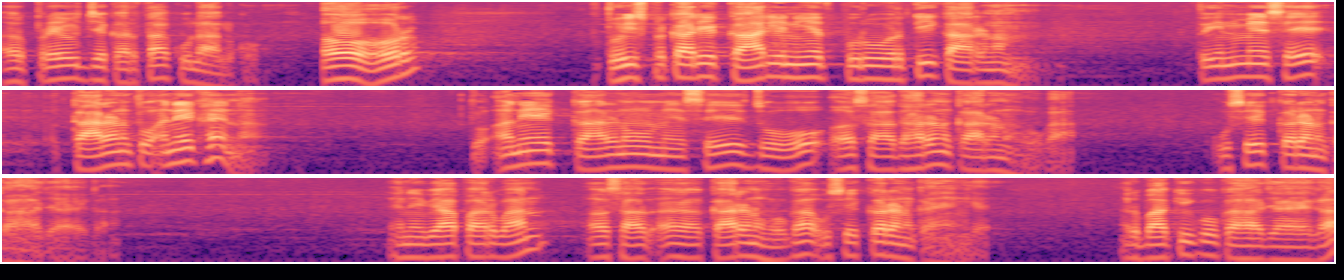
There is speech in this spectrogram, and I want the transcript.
और प्रयोज्य करता कुलाल को। और तो इस प्रकार ये कार्य नियत पूर्ववर्ती कारणम। तो इनमें से कारण तो अनेक है ना। तो अनेक कारणों में से जो असाधारण कारण होगा उसे करण कहा जाएगा। यानी व्यापारवान कारण होगा उसे करण कहेंगे। और बाकी को कहा जाएगा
